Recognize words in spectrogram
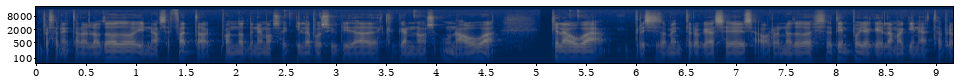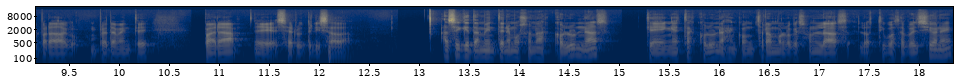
empezar a instalarlo todo y no hace falta cuando tenemos aquí la posibilidad de descargarnos una OVA, que la OVA precisamente lo que hace es ahorrarnos todo ese tiempo ya que la máquina está preparada completamente para eh, ser utilizada. Así que también tenemos unas columnas, que en estas columnas encontramos lo que son las, los tipos de versiones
